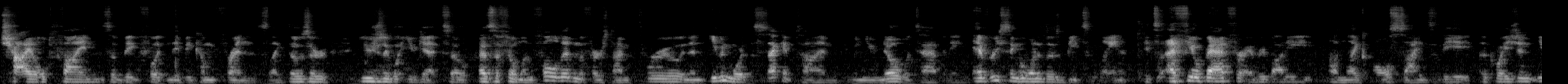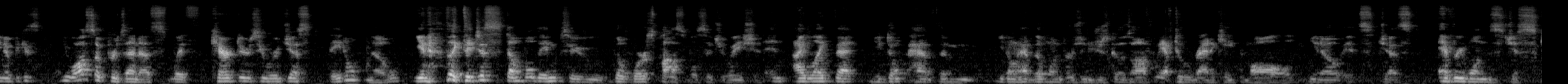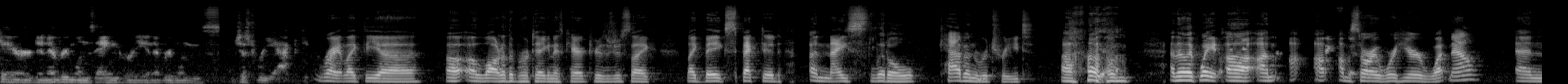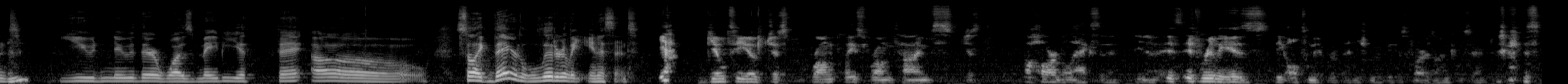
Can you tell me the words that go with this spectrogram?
child finds a Bigfoot and they become friends. Like those are usually what you get. So as the film unfolded and the first time through, and then even more the second time when you know what's happening, every single one of those beats land. It's I feel bad for everybody on like all sides of the equation, you know, because you also present us with characters who are just they don't know, you know, like they just stumbled into the worst possible situation. And I like that you don't have them you don't have the one person who just goes off, we have to eradicate them all. You know, it's just everyone's just scared and everyone's angry and everyone's just reacting. Right, like the uh a, a lot of the protagonist characters are just like like they expected a nice little cabin retreat. Um Yeah. and they're like, "Wait, uh I'm I, I'm sorry, we're here what now?" And Mhm. you knew there was maybe a thing. Oh. So like they're literally innocent. Yeah, guilty of just wrong place, wrong times, just a horrible accident. You know, it, it really is the ultimate revenge movie as far as I'm concerned. Because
